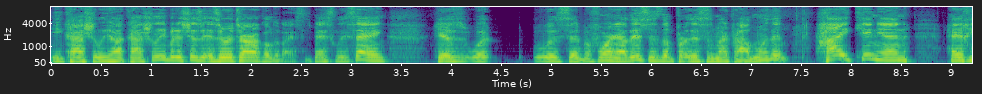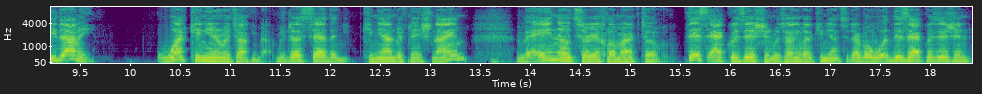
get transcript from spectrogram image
ikashali hakashali, but it's just it's a rhetorical device. It's basically saying, here's what was said before. Now this is the this is my problem with it. Hi kinyan hechidami. What kinyan are we talking about? We just said that kinyan b'fnei shnayim ve'eno tzarich lamar tovu. This acquisition, we're talking about kinyan sudar, but this acquisition,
